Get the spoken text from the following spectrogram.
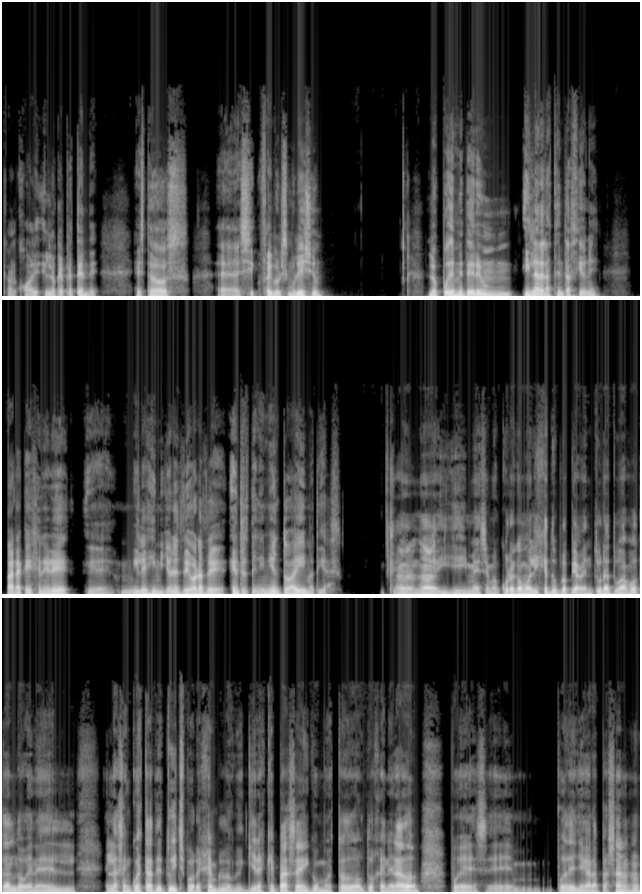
que a lo mejor es lo que pretende estos eh, Fable Simulation, lo puedes meter en un isla de las tentaciones para que genere eh, miles y millones de horas de entretenimiento ahí, Matías. Claro, no, y, me, se me ocurre como elige tu propia aventura. Tú vas votando en, el, en las encuestas de Twitch, por ejemplo, lo que quieres que pase, y como es todo autogenerado, pues eh, puede llegar a pasar, ¿no?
